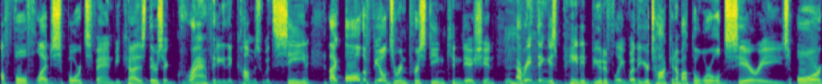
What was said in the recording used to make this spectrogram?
a full-fledged sports fan because there's a gravity that comes with seeing like all the fields are in pristine condition. Mm-hmm. Everything is painted beautifully whether you're talking about the world series or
